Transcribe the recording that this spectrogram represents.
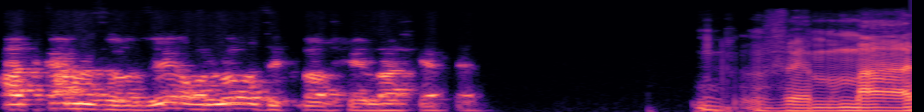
עד כמה זה עוזר או לא, זה כבר שאלה שאתה... ומה,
